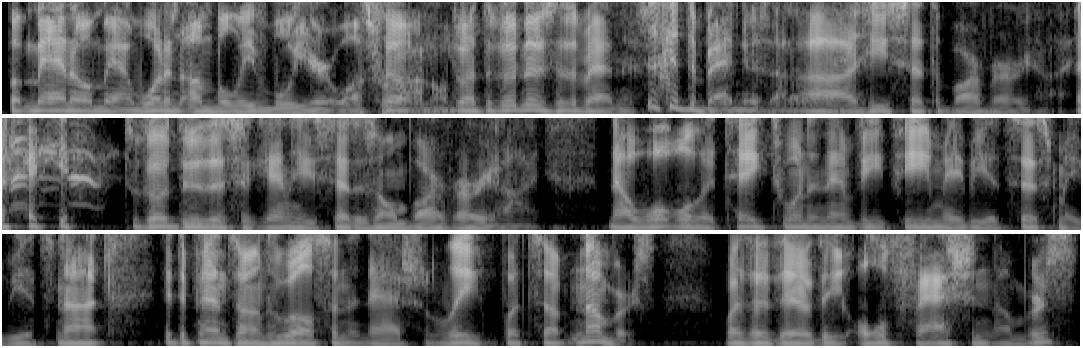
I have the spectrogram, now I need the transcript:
But man, oh man, what an unbelievable year it was for So, Ronald. you want the good news or the bad news? Just get the bad news out of way. Uh, he set the bar very high. to go do this again, he set his own bar very high. Now, what will it take to win an MVP? Maybe it's this, maybe it's not. It depends on who else in the National League puts up numbers, whether they're the old fashioned numbers,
